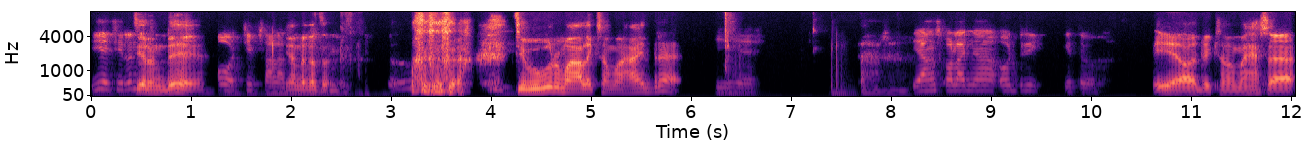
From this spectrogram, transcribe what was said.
Iya, Cirende. Cirende Oh, chip salah. yang deket Cibubur Malik sama Hydra Iya. Yang sekolahnya Audrey gitu. iya Odrik sama Mahesa?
